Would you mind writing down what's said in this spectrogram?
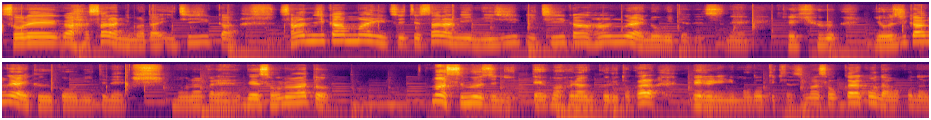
それが さらにまた1時間、3時間前に着いて、さらに2時1時間半ぐらい伸びてですね、結局4時間ぐらい空港にいてね、もうなんかね、で、その後、まあ、スムーズに行って、まあ、フランクルトからベルリンに戻ってきたし、まあ、そこから今度は今度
